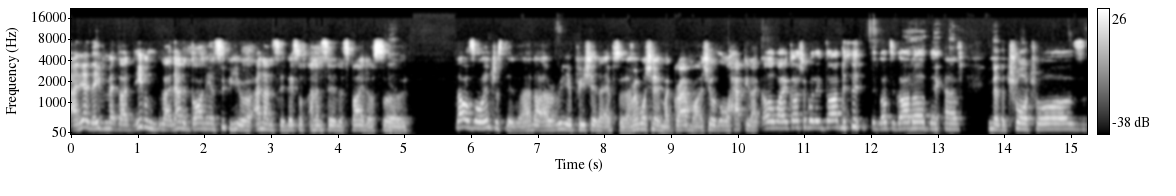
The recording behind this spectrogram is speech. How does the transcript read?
and yeah, they even met that. Even like they had a Ghanaian superhero, Anansi, based off Anansi the Spider. So that was all interesting, man. I, I really appreciate that episode. I remember watching it with my grandma. and She was all happy, like, "Oh my gosh, look what they've done! they've gone to Ghana. They have, you know, the Tros,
